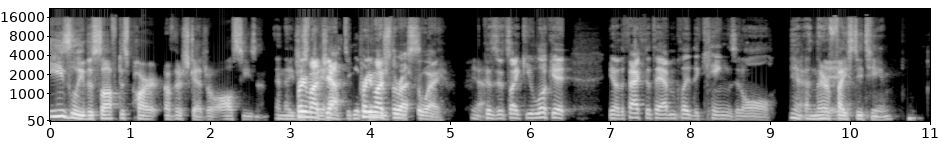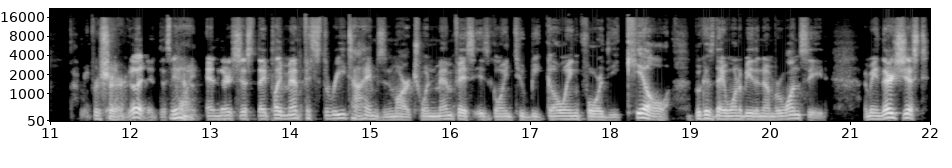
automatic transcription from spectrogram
easily the softest part of their schedule all season, and they just, pretty much yeah, pretty much the rest of the way. Yeah. Because it's like you look at, you know, the fact that they haven't played the Kings at all. Yeah, and they're a eh, feisty team. I mean, for sure, good at this yeah. point. And there's just they play Memphis three times in March when Memphis is going to be going for the kill because they want to be the number one seed. I mean, there's just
